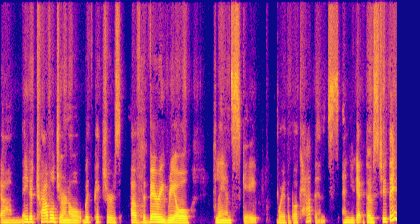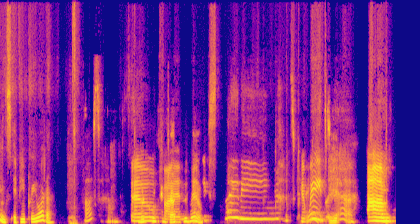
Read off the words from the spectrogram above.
um, made a travel journal with pictures of the very real landscape where the book happens. And you get those two things if you pre order. Awesome. So fun and exciting. That's Can't wait. Yeah. Um,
